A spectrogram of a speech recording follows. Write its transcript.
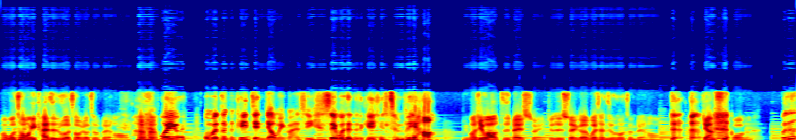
哦，我从一开始录的时候我就准备好了。我以为我们这个可以剪掉没关系，所以卫生纸可以先准备好。没关系，我有自备水，就是水跟卫生纸我都准备好，这样子够了。我是，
